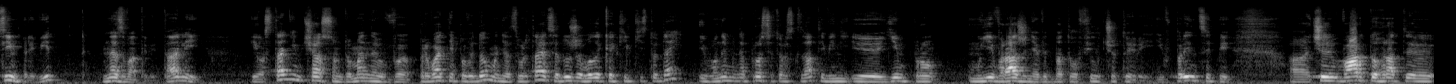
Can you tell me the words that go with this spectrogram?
Всім привіт! Мене звати Віталій. І останнім часом до мене в приватні повідомлення звертається дуже велика кількість людей, і вони мене просять розказати е, їм про мої враження від Battlefield 4. І в принципі, чи варто грати,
